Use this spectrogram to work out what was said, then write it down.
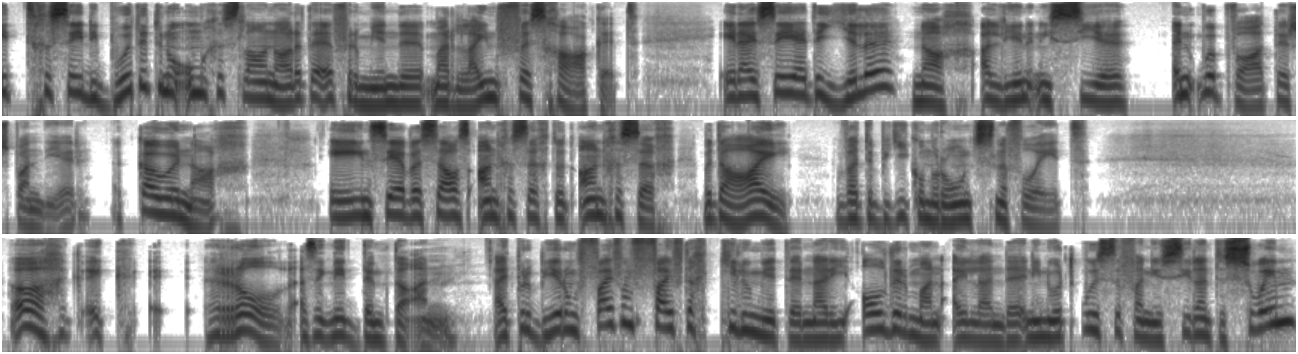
het gesê die boot het toe nou omgeslaan nadat hy 'n vermeende marlynvis gehak het. En hy sê hy het 'n hele nag alleen in die see in oop water spandeer, 'n koue nag, en sê hy was selfs aangesig tot aangesig met 'n haai wat 'n bietjie kom rondsniffel het. Ag, oh, ek, ek, rol as ek net dink daaraan. Hy het probeer om 55 km na die Alderman Eilande in die noordooste van Nieu-Seeland te swem,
